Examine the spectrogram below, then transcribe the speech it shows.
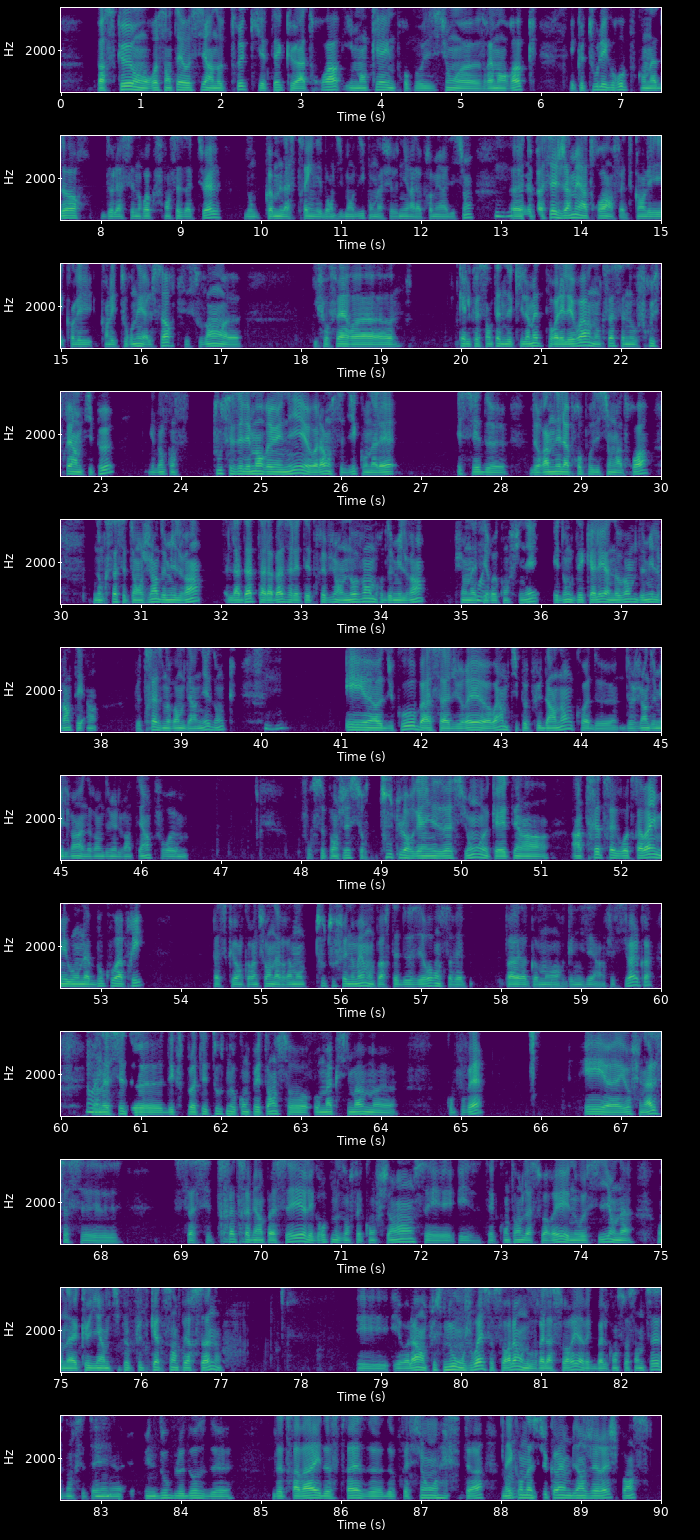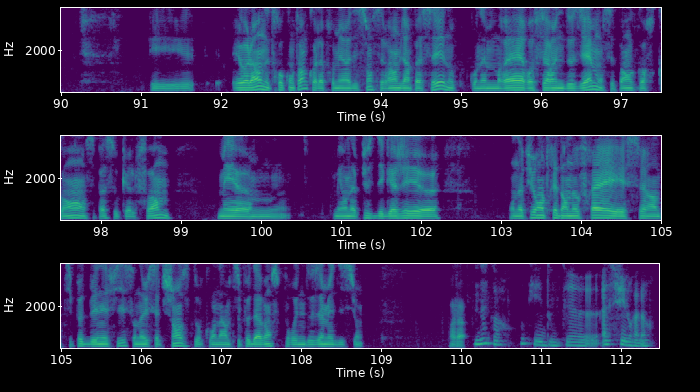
Parce qu'on ressentait aussi un autre truc qui était qu'à 3, il manquait une proposition vraiment rock et que tous les groupes qu'on adore de la scène rock française actuelle, donc comme La Strain et Bandy Bandy qu'on a fait venir à la première édition, mmh ne passaient jamais à 3 en fait. Quand les, quand les, quand les tournées elles sortent, c'est souvent il faut faire quelques centaines de kilomètres pour aller les voir. Donc ça, ça nous frustrait un petit peu. Et donc tous ces éléments réunis, voilà, on s'est dit qu'on allait essayer de, de, ramener la proposition à 3. Donc ça, c'était en juin 2020. La date à la base, elle était prévue en novembre 2020, puis on a été reconfiné et donc décalé à novembre 2021, le 13 novembre dernier donc. Mmh et du coup, bah, ça a duré ouais, un petit peu plus d'un an, quoi, de, de, juin 2020 à novembre 2021 pour, pour se pencher sur toute l'organisation, qui a été un, un, très très gros travail, mais où on a beaucoup appris. Parce qu'encore une fois, on a vraiment tout, tout fait nous-mêmes. On partait de zéro, on savait pas comment organiser un festival, quoi. on a essayé d'exploiter toutes nos compétences au, maximum qu'on pouvait. Et, et, au final, ça s'est ça s'est très très bien passé. Les groupes nous ont fait confiance et, ils étaient contents de la soirée. Et nous aussi, on a, on a accueilli un petit peu plus de 400 personnes. Et, voilà, en plus, nous, on jouait ce soir-là, on ouvrait la soirée avec Balcon 76. Donc c'était mmh une, double dose de, de travail, de stress, de, pression, etc. Mais qu'on a su quand même bien gérer, je pense. Et, et voilà, on est trop content quoi. La première édition s'est vraiment bien passée, donc on aimerait refaire une deuxième. On ne sait pas encore quand, on ne sait pas sous quelle forme, mais euh, mais on a pu se dégager, euh, on a pu rentrer dans nos frais et se faire un petit peu de bénéfices. On a eu cette chance, donc on a un petit peu d'avance pour une deuxième édition. Voilà. D'accord. Ok, donc euh, à suivre alors.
